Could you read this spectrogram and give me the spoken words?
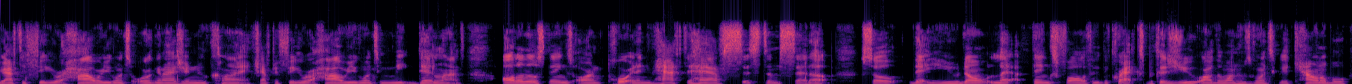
You have to figure out how are you going to organize your new clients. You have to figure out how are you going to meet deadlines. All of those things are important, and you have to have systems set up so that you don't let things fall through the cracks because you are the one who's going to be accountable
